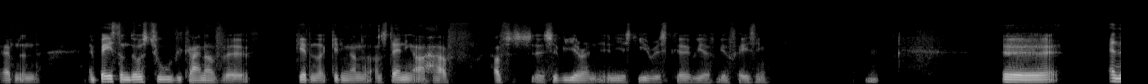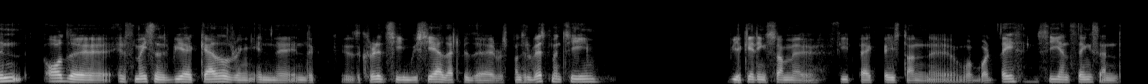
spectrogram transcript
happen. And, and based on those two, we kind of get an, getting an understanding of how, how severe an, an ESG risk we, are, we are facing. Mm and then all the information that we are gathering in the, in the, the credit team, we share that with the responsible investment team. We are getting some uh, feedback based on uh, what, what, they see and things, and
